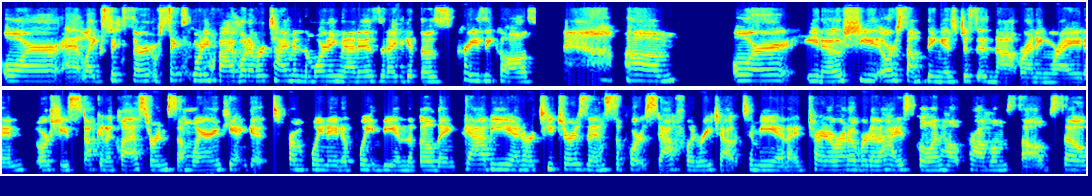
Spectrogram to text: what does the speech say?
or at like 6 645, whatever time in the morning that is, that I get those crazy calls. Um, or you know she or something is just is not running right and or she's stuck in a classroom somewhere and can't get from point a to point b in the building. Gabby and her teachers and support staff would reach out to me and i'd try to run over to the high school and help problem solve. So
